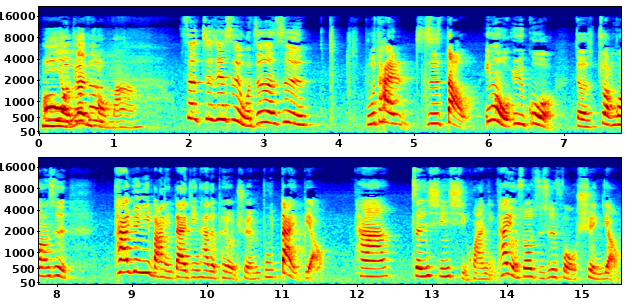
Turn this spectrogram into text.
你有认同吗？这这件事我真的是不太知道，因为我遇过的状况是，他愿意把你带进他的朋友圈，不代表他真心喜欢你，他有时候只是否炫耀，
